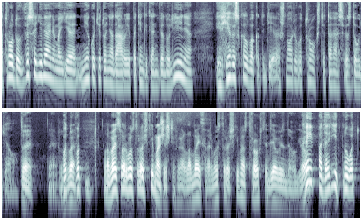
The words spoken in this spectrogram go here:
atrodo visą gyvenimą jie nieko kito nedaro, ypatingai ten vienuolynė, ir jie vis kalba, kad Dieve, aš noriu vat, trokšti tavęs vis daugiau. Taip. Taip, labai, vat, vat, labai svarbus troškimas iš tikrųjų, labai svarbus troškimas trokšti Dievui daugiau. Kaip padaryti, nu, vat,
